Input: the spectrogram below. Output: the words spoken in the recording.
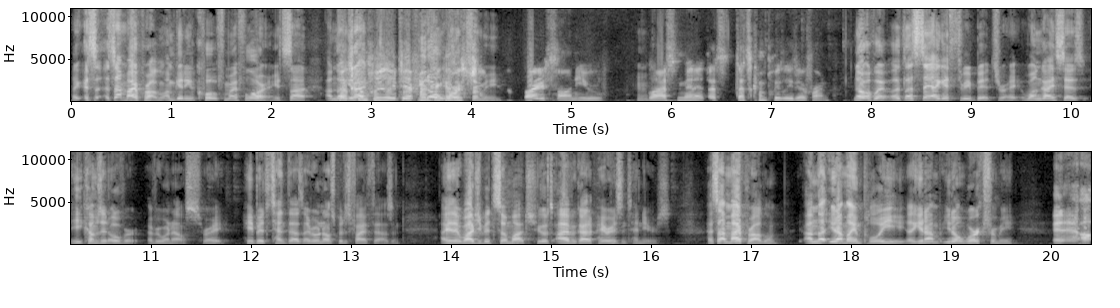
Like it's, it's not my problem. I'm getting a quote for my flooring. It's not. I'm not. That's you're not- completely different. You don't work for me. Hmm? Price on you last minute. That's that's completely different. No, wait. let- Let's say I get three bids, right? One guy says he comes in over everyone else, right? He bids ten thousand. Everyone else bids five thousand. I say, why'd you bid so much? He goes, I haven't got a pay raise in ten years. That's not my problem. I'm not. You're not my employee. Like you're not. You don't work for me. And uh,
